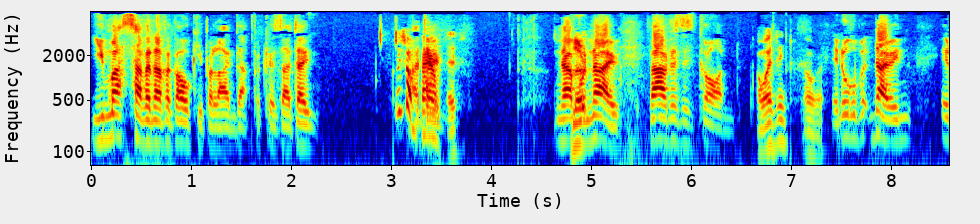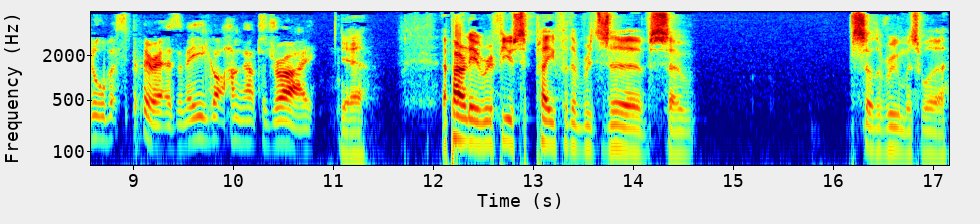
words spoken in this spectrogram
You must have another goalkeeper lined up because I don't. It's not I don't- Valdes. No, Look- well, no, Valdes is gone Oh, is he? Oh, right. in all but no, in, in all but spirit, hasn't he? He got hung out to dry. Yeah. Apparently, he refused to play for the reserves, so so the rumours were.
